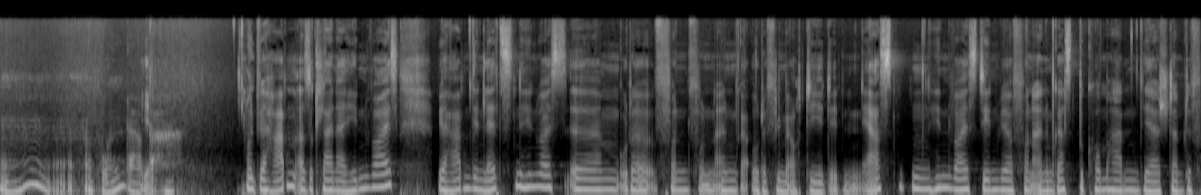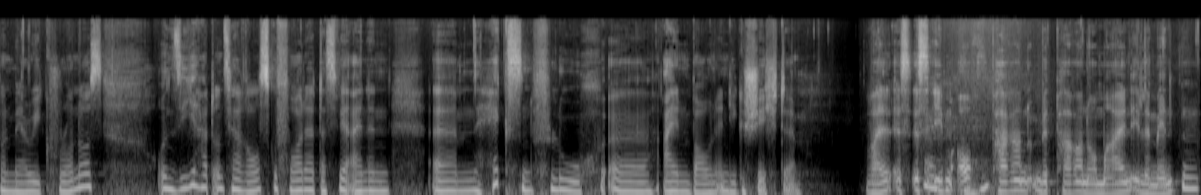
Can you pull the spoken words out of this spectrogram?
Mhm, wunderbar. Ja. Und wir haben, also kleiner Hinweis, wir haben den letzten Hinweis ähm, oder von, von einem, oder vielmehr auch die, den ersten Hinweis, den wir von einem Gast bekommen haben, der stammte von Mary Kronos. Und sie hat uns herausgefordert, dass wir einen ähm, Hexenfluch äh, einbauen in die Geschichte weil es ist eben auch paran mit paranormalen Elementen,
